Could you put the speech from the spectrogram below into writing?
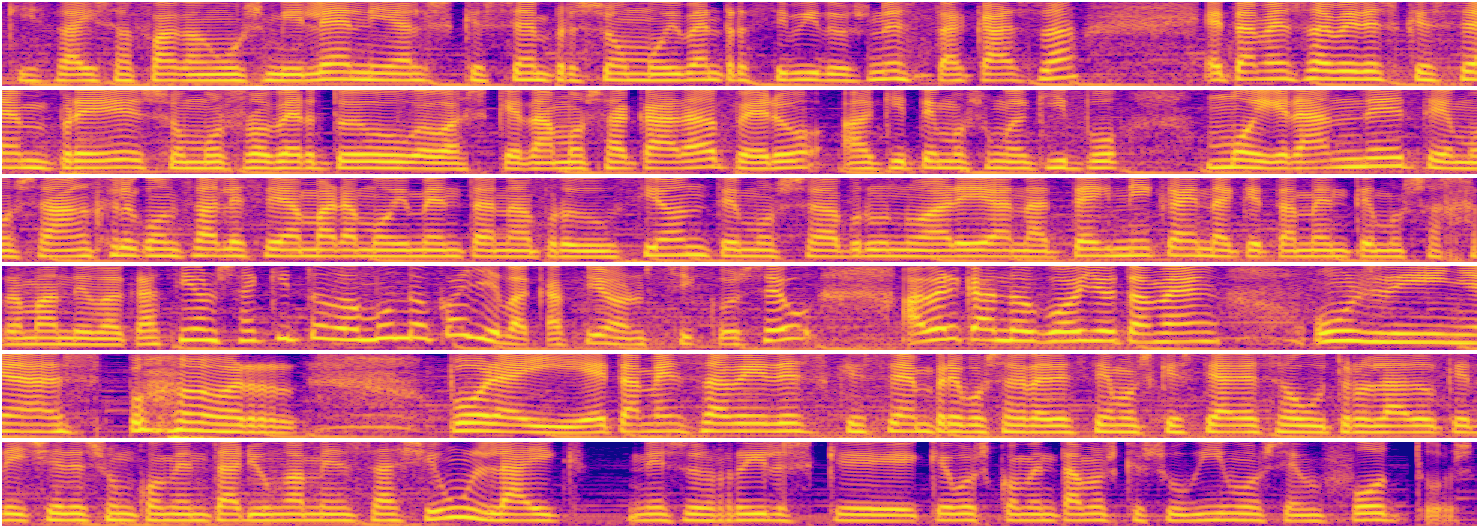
quizáis a fagan os millennials que sempre son moi ben recibidos nesta casa. E tamén sabedes que sempre somos Roberto e eu as que damos a cara pero aquí temos un equipo moi grande. Temos a Ángel González e a Mara Movimenta na produción temos a Bruno Area na técnica e na que tamén temos a Germán de vacacións. Aquí todo o mundo colle vacacións chicos. Eu a ver cando collo tamén uns diñas por, por aí. E tamén sabedes que sempre vos agradecemos que esteades ao outro lado que deixedes un comentario, unha mensaxe, un like nesos reels que, que vos comentamos que subimos en fotos,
